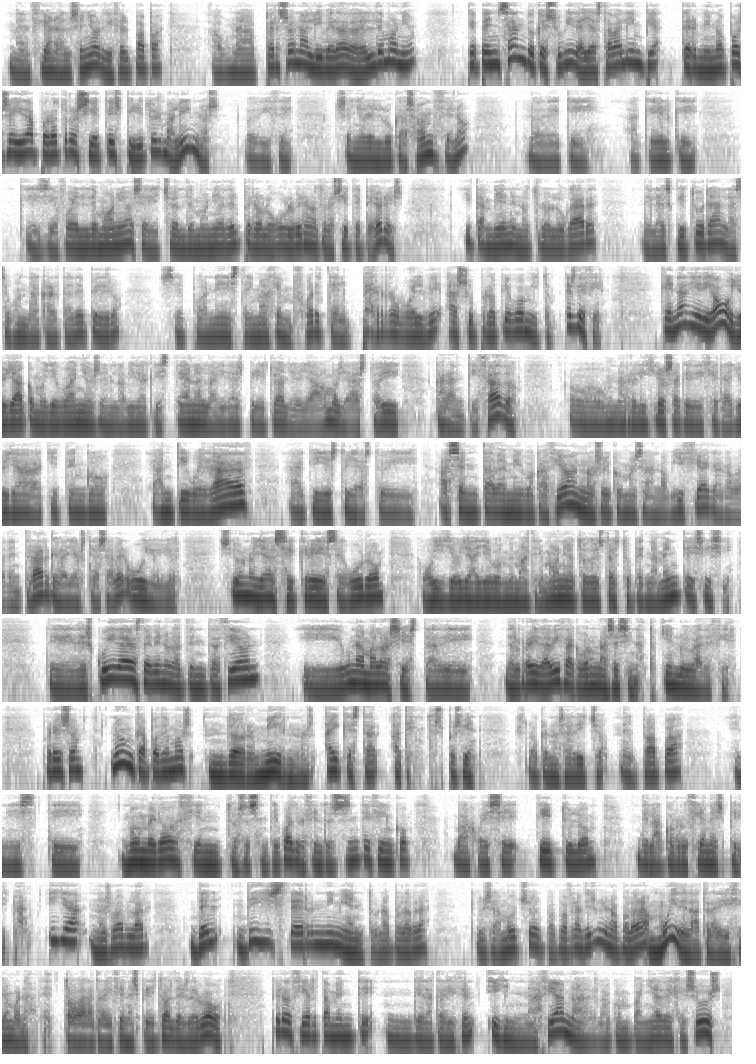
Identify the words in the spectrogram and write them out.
Menciona el Señor, dice el Papa, a una persona liberada del demonio que pensando que su vida ya estaba limpia, terminó poseída por otros siete espíritus malignos. Lo dice el Señor en Lucas 11, ¿no? Lo de que aquel que, que se fue el demonio, se echó el demonio de él, pero luego volvieron otros siete peores. Y también en otro lugar de la escritura, en la segunda carta de Pedro, se pone esta imagen fuerte, el perro vuelve a su propio vómito. Es decir, que nadie diga, oh, yo ya como llevo años en la vida cristiana, en la vida espiritual, yo ya, vamos, ya estoy garantizado. O una religiosa que dijera, yo ya aquí tengo antigüedad, aquí esto ya estoy asentada en mi vocación, no soy como esa novicia que acaba de entrar, que vaya usted a saber, uy, uy, uy. Si uno ya se cree seguro, uy, yo ya llevo mi matrimonio, todo está estupendamente, sí, sí. Te descuidas, te viene la tentación y una mala siesta de, del rey David acabó en un asesinato. ¿Quién lo iba a decir? Por eso, nunca podemos dormirnos, hay que estar atentos. Pues bien, es lo que nos ha dicho el Papa en este número 164 y 165 bajo ese título de la corrupción espiritual. Y ya nos va a hablar del discernimiento, una palabra que usa mucho el Papa Francisco y una palabra muy de la tradición, bueno, de toda la tradición espiritual desde luego, pero ciertamente de la tradición ignaciana, de la Compañía de Jesús,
